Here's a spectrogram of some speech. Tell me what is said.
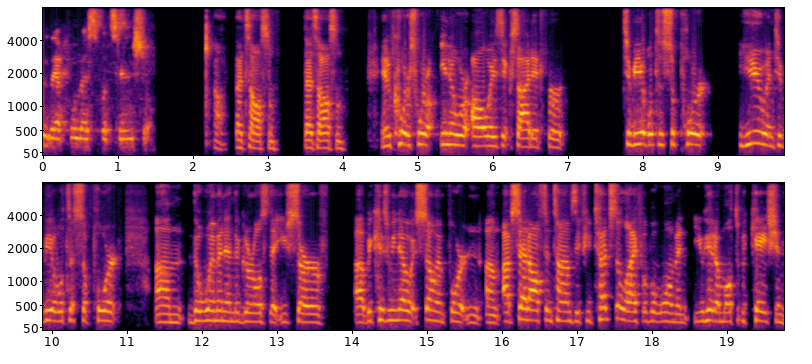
to their fullest potential. Oh, that's awesome. That's awesome. And of course, we're you know we're always excited for to be able to support you and to be able to support um, the women and the girls that you serve uh, because we know it's so important. Um, I've said oftentimes if you touch the life of a woman, you hit a multiplication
